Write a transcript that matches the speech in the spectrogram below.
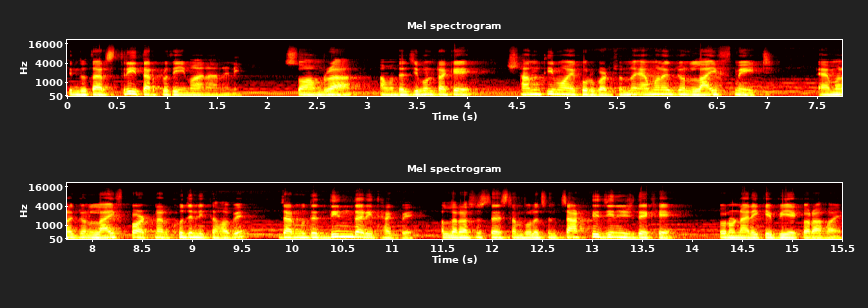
কিন্তু তার স্ত্রী তার প্রতি ইমান আনেনি। সো আমরা আমাদের জীবনটাকে শান্তিময় করবার জন্য এমন একজন লাইফ মেট এমন একজন লাইফ পার্টনার খুঁজে নিতে হবে, যার মধ্যে দিনদারি থাকবে। আল্লাহ রাসুল্লাহ ইসলাম বলেছেন, চারটি জিনিস দেখে কোনো নারীকে বিয়ে করা হয়।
